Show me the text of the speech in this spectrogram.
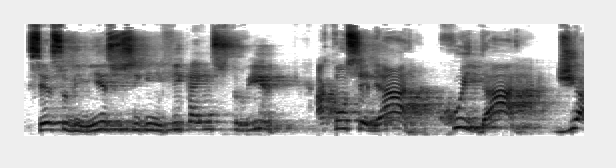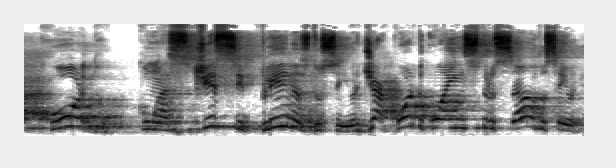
Ser submisso significa instruir, aconselhar, cuidar de acordo com as disciplinas do Senhor, de acordo com a instrução do Senhor,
